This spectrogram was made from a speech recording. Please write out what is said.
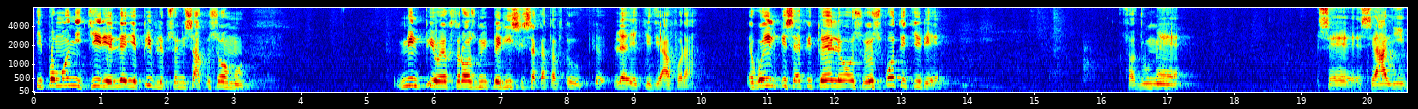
υπομονή Κύριε λέει επίβλεψον εις άκουσό μου. Μην πει ο εχθρός μου υπερίσχυσα κατά αυτού και λέει εκεί διάφορα. Εγώ ήλπισα επί το έλεό σου έως πότε Κύριε; Θα δούμε σε, σε άλλη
